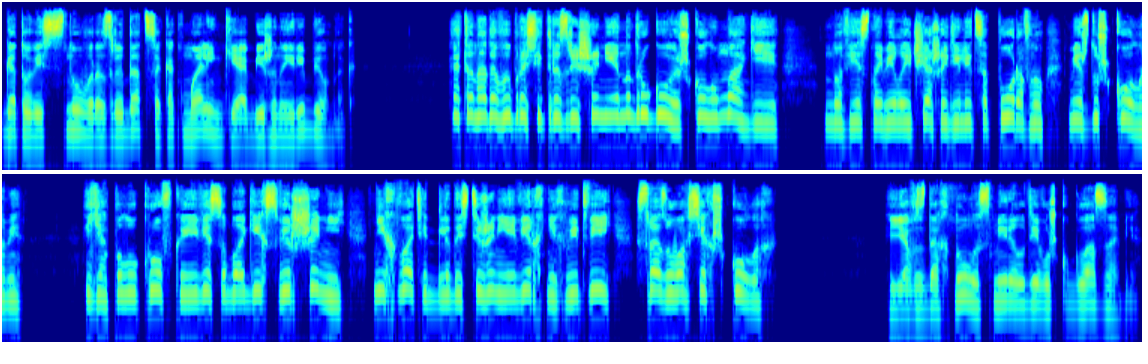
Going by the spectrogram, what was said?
готовясь снова разрыдаться, как маленький обиженный ребенок. «Это надо выбросить разрешение на другую школу магии, но вес на белой чаше делится поровну между школами. Я полукровка, и веса благих свершений не хватит для достижения верхних ветвей сразу во всех школах». Я вздохнул и смерил девушку глазами.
